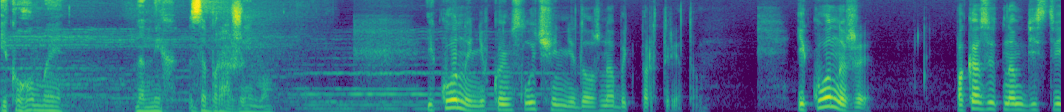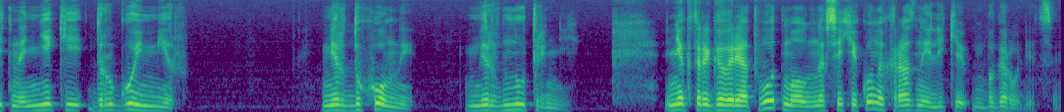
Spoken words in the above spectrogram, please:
і кого ми на них зображуємо. Икона ни в коем случае не должна быть портретом. Икона же показывает нам действительно некий другой мир. Мир духовный, мир внутренний. Некоторые говорят, вот, мол, на всех иконах разные лики Богородицы.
